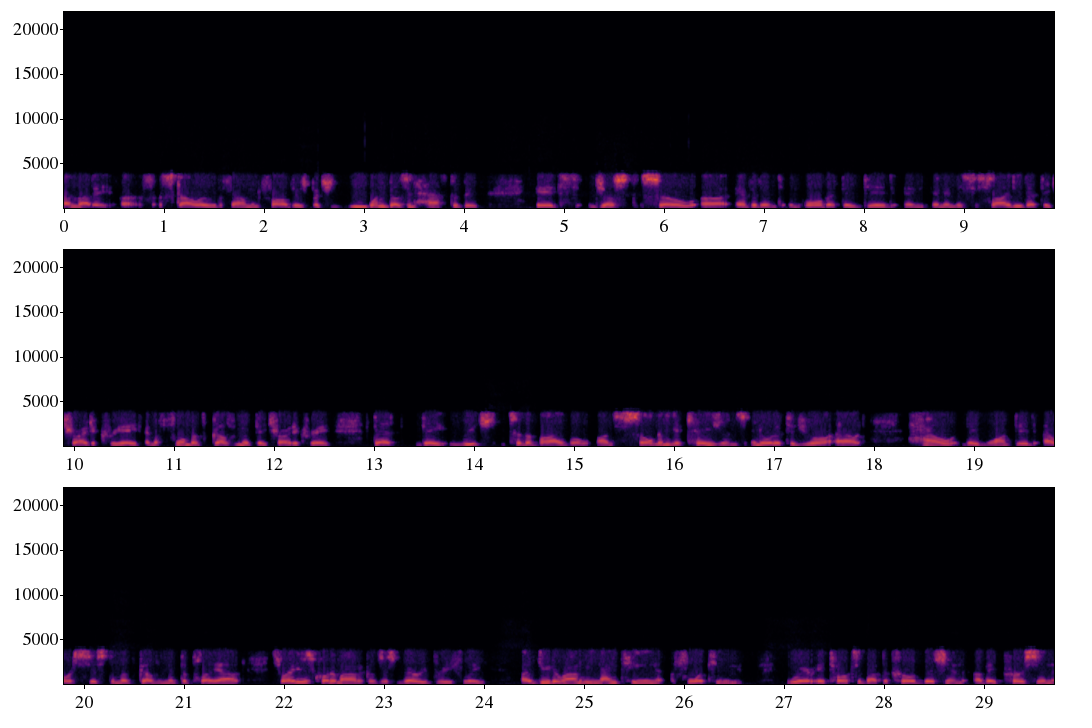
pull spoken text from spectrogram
I'm not a, a scholar of the founding fathers, but you, one doesn't have to be. It's just so uh, evident in all that they did and, and in the society that they tried to create and the form of government they tried to create that they reached to the Bible on so many occasions in order to draw out how they wanted our system of government to play out. So I just quote my article just very briefly, uh, Deuteronomy 19:14 where it talks about the prohibition of a person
